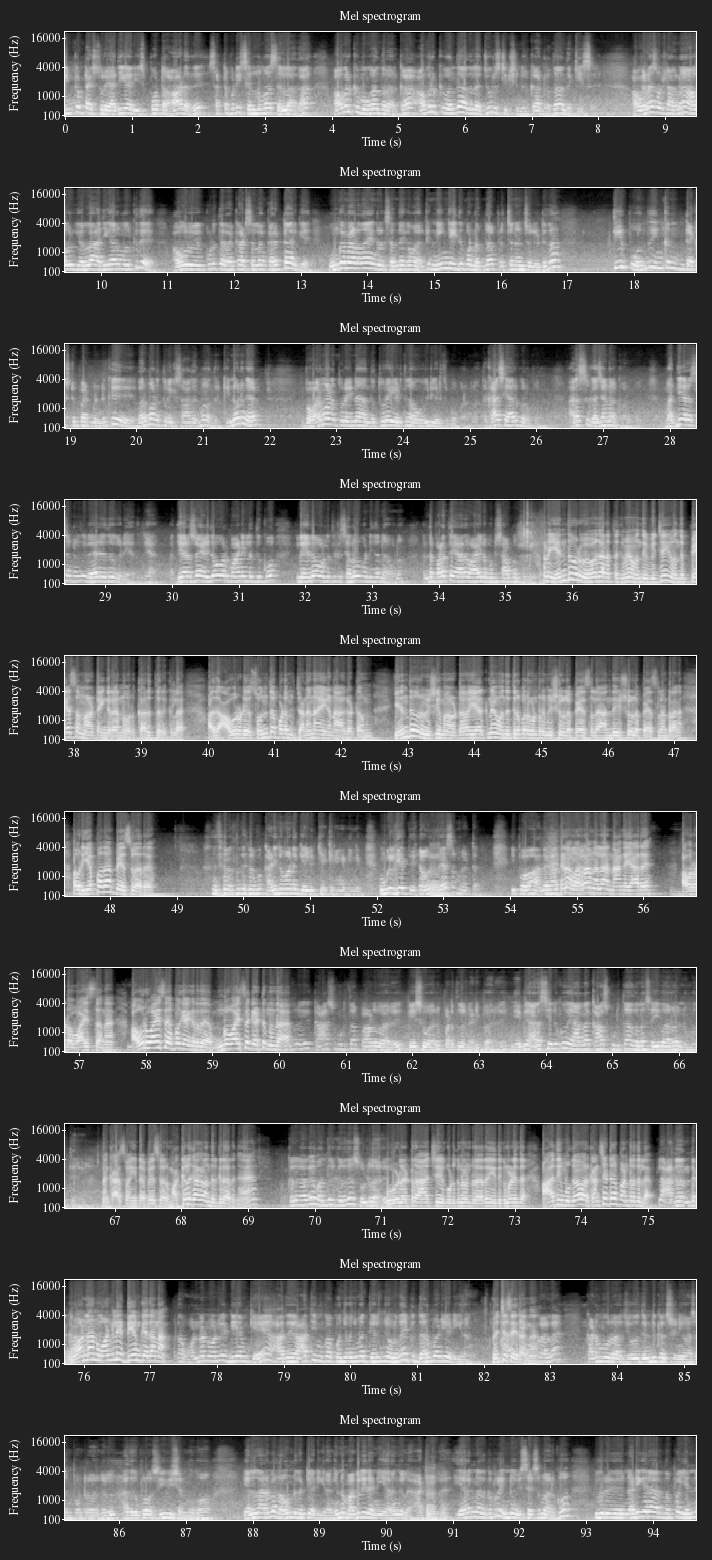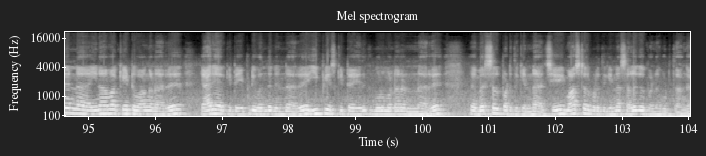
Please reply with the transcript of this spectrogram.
இன்கம் டேக்ஸ் துறை அதிகாரி போட்ட ஆர்டரு சட்டப்படி செல்லுமா செல்லாதா? அவருக்கு முகாந்திரம் இருக்கா? அவருக்கு வந்து அதில் ஜூரிஸ்டிக்ஷன் இருக்கான்றது தான் அந்த கேஸு அவங்க என்ன சொல்லிட்டாங்கன்னா அவருக்கு எல்லா அதிகாரமும் இருக்குது. அவர் கொடுத்த ரெக்கார்ட்ஸ் எல்லாம் கரெக்டாக இருக்குது உங்கள் மேலே தான் எங்களுக்கு சந்தேகமாக இருக்குது நீங்கள் இது பண்ணது தான் பிரச்சனைன்னு சொல்லிட்டு தான் தீர்ப்பு வந்து இன்கம் டேக்ஸ் டிபார்ட்மெண்ட்டுக்கு வருமானத்துறைக்கு சாதகமாக வந்திருக்கு. இன்னொன்றுங்க இப்போ வருமானத்துறைன்னா அந்த துறையை எடுத்து அவங்க வீட்டுக்கு எடுத்துகிட்டு போக போகிறாங்களா அந்த காசு யாருக்கு வரப்போகுது? அரசு கஜானாக்கு வரப்போகுது. மத்திய அரசுன்றது வேறு எதுவும் கிடையாது இல்லையா? மத்திய அரசும் ஏதோ ஒரு மாநிலத்துக்கோ இல்லை ஏதோ ஒன்றுத்துக்கு செலவு பண்ணி தானே ஆகணும். அந்த பணத்தை யாரும் வாயில் போட்டு சாப்பிட முடியும் ஆனால் எந்த ஒரு விவகாரத்துக்குமே வந்து விஜய் வந்து பேச மாட்டேங்கிறான்னு ஒரு கருத்து இருக்குல்ல? அது அவருடைய சொந்த படம் ஜனநாயகன் ஆகட்டும் எந்த ஒரு விஷயமாகட்டும் ஏற்கனவே வந்து திருப்பரங்குன்றம் இஷ்யூவில் பேசலை அந்த இஷ்யூவில் பேசலைன்றாங்க. அவர் எப்போ தான் பேசுவார்? வந்து ரொம்ப கடினமான கேள்வி கேட்குறீங்க நீங்கள் உங்களுக்கே தெரியும். அவர் பேச மாட்டார். இப்போ அந்த காலத்தில் வர்றவங்கெல்லாம் நாங்கள் யார்? அவரோட வாய்ஸ் தானே? அவர் வாய்ஸை எப்போ கேட்குறது உங்கள் வாய்ஸை கேட்டுருந்தா. அவரு காசு கொடுத்தா பாடுவார் பேசுவார் படத்தில் நடிப்பார். மேபி அரசியலுக்கும் யாருன்னா காசு கொடுத்தா அதெல்லாம் செய்வாரோ என்னமோ தெரியல. நான் காசு வாங்கிட்டா பேசுவார். மக்களுக்காக வந்திருக்கிறாருங்க. மக்களுக்காக வந்திருக்கிறத ஒரு லெட்டர் ஆட்சி கொடுக்கணுன்றாரு இதுக்கு முன்னாடி இந்த அதிமுக அவர் கன்சிடர் பண்ணுறதில்ல இல்லை அது அந்த ஒன் அண்ட் ஒன்லி டிஎம்கே தானா? அதான் ஒன் அண்ட் ஒன்லி டிஎம்கே அது அதிமுக கொஞ்சம் கொஞ்சமாக தெரிஞ்சவங்க தான் இப்போ தர்மடி அடிக்கிறாங்க. வச்சு அதிமுகவில் கடம்பூர் ராஜு திண்டுக்கல் ஸ்ரீனிவாசன் போன்றவர்கள் அதுக்கப்புறம் சி வி சண்முகம் எல்லாருமே ரவுண்டு கட்டி அடிக்கிறாங்க. இன்னும் மகளிர் அணி இறங்கல ஆட்டத்தில். இறங்குனதுக்கப்புறம் இன்னும் விசேஷமாக இருக்கும். இவர் நடிகராக இருந்தப்போ என்னென்ன இனாமாக கேட்டு வாங்கினாரு? யார் யார்கிட்ட எப்படி வந்து நின்னாரு? இபிஎஸ் கிட்ட எதுக்கு மூணு மணி நேரம் நின்னாரு? மெர்சல் படத்துக்கு என்ன ஆச்சு? மாஸ்டர் படத்துக்கு என்ன சலுகை பண்ண கொடுத்தாங்க?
